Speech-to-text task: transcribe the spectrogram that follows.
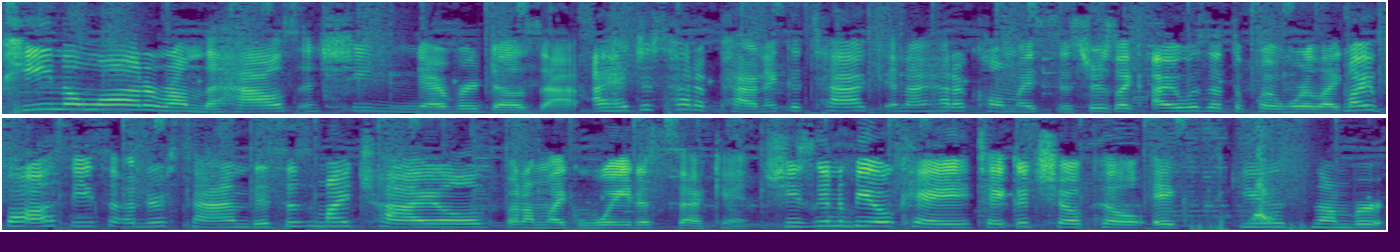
peeing a lot around the house, and she never does that. I had just had a panic attack, and I had to call my sisters. Like, I was at the point where, like, my boss needs to understand this is my child, but I'm like, wait a second. She's gonna be okay. Take a chill pill. Excuse number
